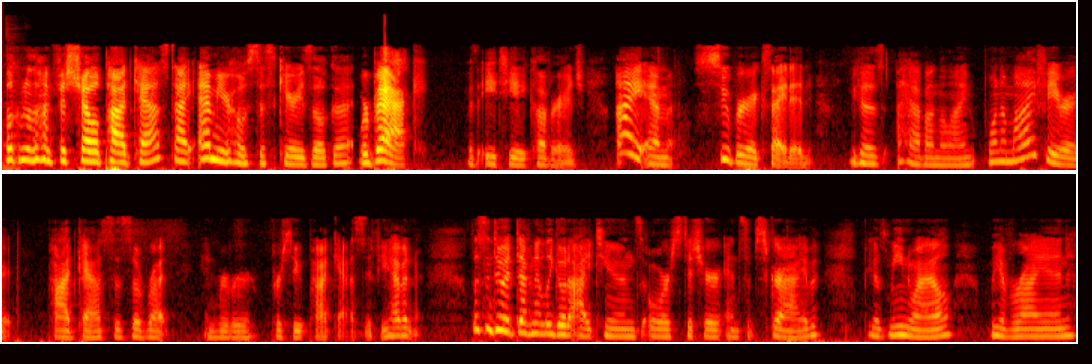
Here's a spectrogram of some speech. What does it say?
Welcome to the Hunt Fish Travel Podcast. I am your hostess, Carrie Zylka. We're back with ATA coverage. I am super excited because I have on the line one of my favorite podcasts is the Rut and River Pursuit podcast. If you haven't listened to it, definitely go to iTunes or Stitcher and subscribe. Because meanwhile, we have Ryan,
